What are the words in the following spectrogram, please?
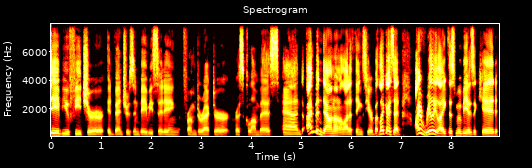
debut feature Adventures in Babysitting from director Chris Columbus. And I've been down on a lot of things here, but like I said, I really liked this movie as a kid.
